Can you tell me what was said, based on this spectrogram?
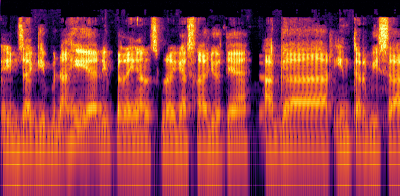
Inzaghi benahi ya di pertandingan pertandingan selanjutnya agar Inter bisa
